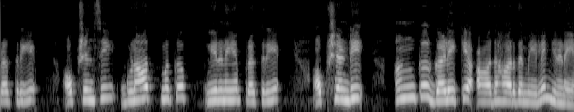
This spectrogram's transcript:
ಪ್ರಕ್ರಿಯೆ. ಆಪ್ಷನ್ ಸಿ, ಗುಣಾತ್ಮಕ ನಿರ್ಣಯ ಪ್ರಕ್ರಿಯೆ. ಆಪ್ಷನ್ ಡಿ ಅಂಕ ಗಳಿಕೆ ಆಧಾರದ ಮೇಲೆ ನಿರ್ಣಯ.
